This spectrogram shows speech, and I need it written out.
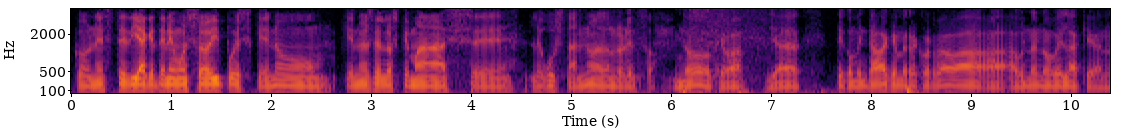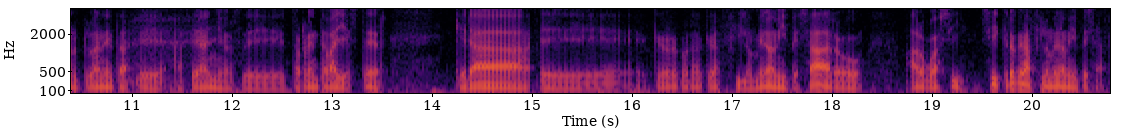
con este día que tenemos hoy, pues que no, que no es de los que más eh, le gustan, ¿no? A don Lorenzo. No, que va. Ya te comentaba que me recordaba a, una novela que ganó el Planeta hace, hace años, de Torrente Ballester, que era, eh, creo recordar que era Filomeno a mi pesar o algo así. Sí, creo que era Filomeno a mi pesar.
